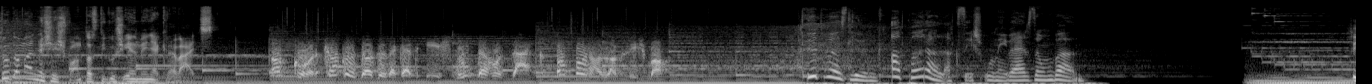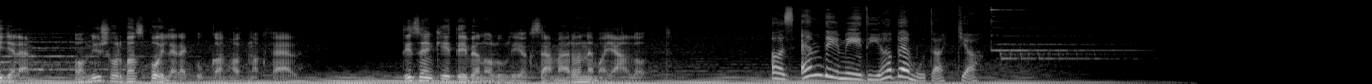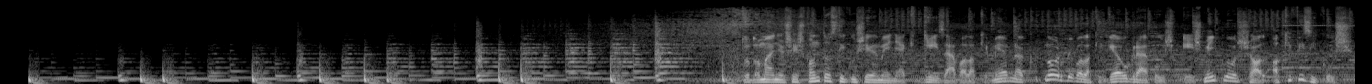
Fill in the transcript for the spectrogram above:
Tudományos és fantasztikus élményekre vágysz. Akkor csatold az öveket és lépj be hozzánk a Parallaxisba. Üdvözlünk a Parallaxis univerzumban! Figyelem! A műsorban spoilerek bukkanhatnak fel. 12 éven aluliak számára nem ajánlott. Az MD Média bemutatja. Tudományos és fantasztikus élmények Gézával, aki mérnök, Norbival, aki geográfus, és Miklóssal, aki fizikus.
